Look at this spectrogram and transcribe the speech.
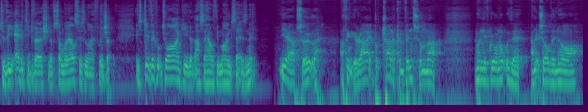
to the edited version of someone else's life, which uh, it's difficult to argue that that's a healthy mindset, isn't it? Yeah, absolutely. I think you're right, but trying to convince them that when they've grown up with it and it's all they know,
